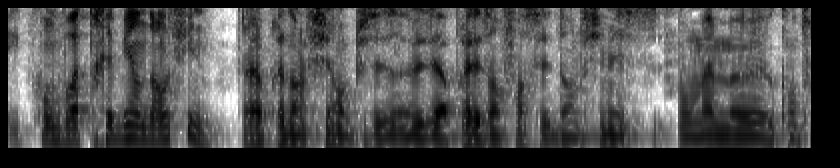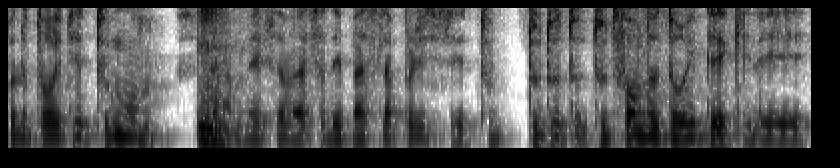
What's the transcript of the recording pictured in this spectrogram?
et qu'on voit très bien dans le film. Après dans le film, en plus, euh, après les enfants, c'est dans le film, ils vont même euh, contre l'autorité de tout le monde. Mm. Mais ça va, ça dépasse la police. C'est tout, toute forme d'autorité qui les,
